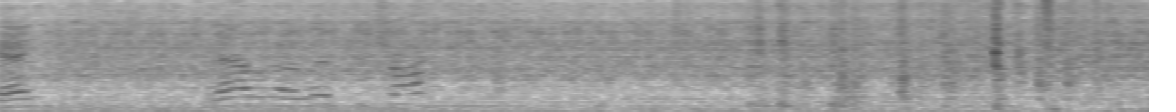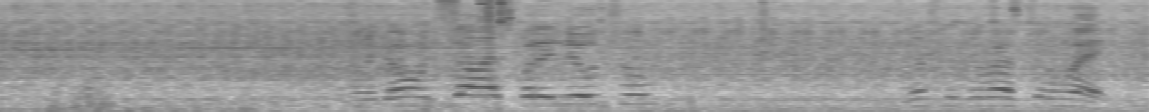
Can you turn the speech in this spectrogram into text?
Okay? Now we're gonna lift the truck. We're gonna go inside, put it neutral, lift it the rest of the way.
